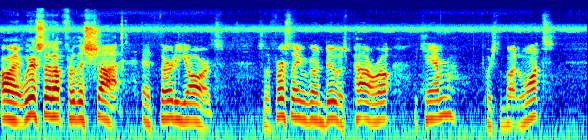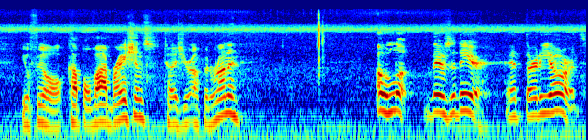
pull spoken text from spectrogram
All right, we're set up for this shot at 30 yards. So the first thing we're going to do is power up the camera, push the button once. You'll feel a couple vibrations, tells you're up and running. Oh look, there's a deer at 30 yards.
